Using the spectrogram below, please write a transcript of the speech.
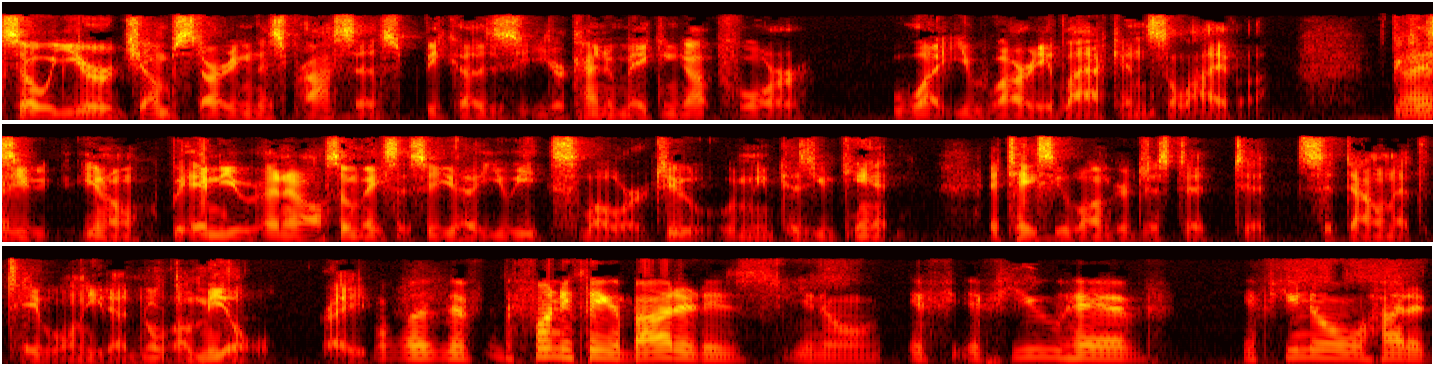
So you're jump starting this process because you're kind of making up for what you already lack in saliva. Because Right. you, you know, and you, and it also makes it so you you eat slower too. I mean, because you can't. It takes you longer just to, to sit down at the table and eat a, a meal, right? Well, the the funny thing about it is, you know, if if you have if you know how to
